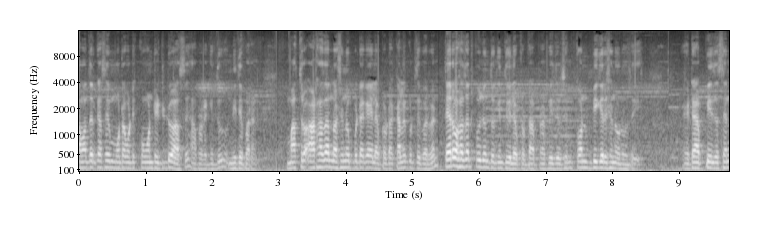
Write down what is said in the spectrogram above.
আমাদের কাছে মোটামুটি কোয়ান্টিটিও আছে, আপনারা কিন্তু নিতে পারেন। মাত্র আট হাজার নশো নব্বই টাকায় ল্যাপটপটা কালেক্ট করতে পারবেন। তেরো হাজার পর্যন্ত কিন্তু এই ল্যাপটপটা আপনারা পেয়ে যাচ্ছেন কনফিগারেশন অনুযায়ী। এটা পেয়ে যাচ্ছেন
